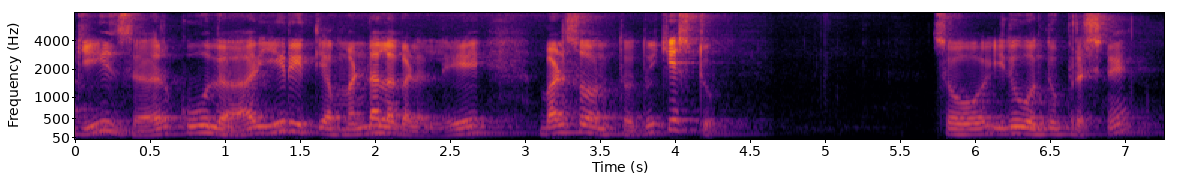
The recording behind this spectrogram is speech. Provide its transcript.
ಗೀಸರ್ ಕೂಲರ್ ಈ ರೀತಿಯ ಮಂಡಲಗಳಲ್ಲಿ ಬಳಸುವಂಥದ್ದು ಎಷ್ಟು? ಸೊ ಇದು ಒಂದು ಪ್ರಶ್ನೆ.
